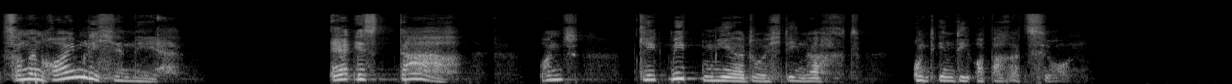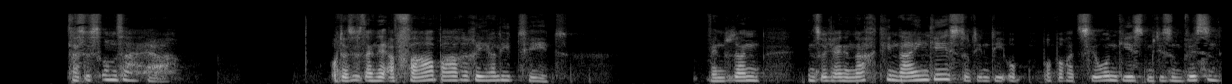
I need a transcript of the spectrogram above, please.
sondern räumliche Nähe. Er ist da und geht mit mir durch die Nacht und in die Operation. Das ist unser Herr. Und das ist eine erfahrbare Realität. Wenn du dann in solch eine Nacht hineingehst und in die Operation gehst mit diesem Wissen,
